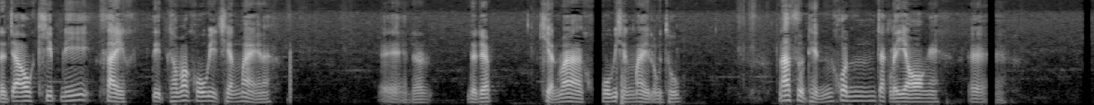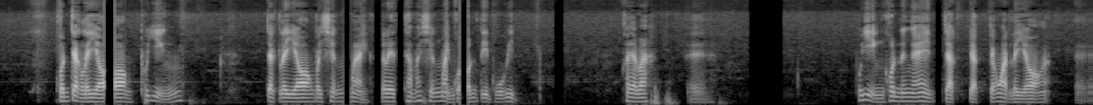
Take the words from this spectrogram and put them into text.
เดี๋ยวจะเอาคลิปนี้ใส่ติดคำว่าโควิด เชียงใหม่นะ เออเดี๋ยวเดี๋ยวจะเขียนว่าโควิดเชียงใหม่ลงทุบ ล่าสุดเห็นคนจากระยองไง เออ คนจากระยอง ผู้หญิง จากระยองไปเชียงใหม่ ก็เลยทำให้เชียงใหม่คนติดโควิด เข้าใจปะเออ ผู้หญิงคนหนึ่งไง จากจากจังหวัดระยองอะ เออ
